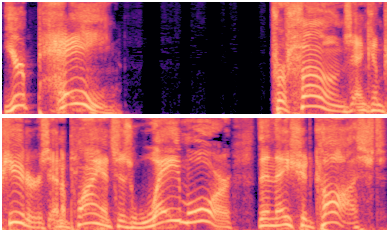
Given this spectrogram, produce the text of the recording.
You're paying for phones and computers and appliances way more than they should cost.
